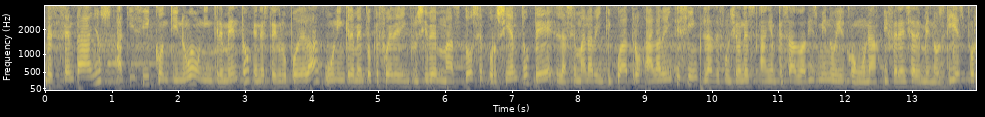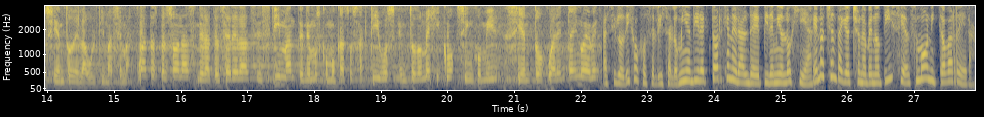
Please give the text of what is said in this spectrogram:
de 60 años. Aquí sí continúa un incremento en este grupo de edad, un incremento que fue de inclusive más 12% de la semana 24 a la 25. Las defunciones han empezado a disminuir con una diferencia de menos 10% de la última semana. ¿Cuántas personas de la tercera edad se estiman? Tenemos como casos activos en todo México 5.149. Así lo dijo José Luis Salomía, director general de epidemiología. En 889 Noticias, Mónica Barrera.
